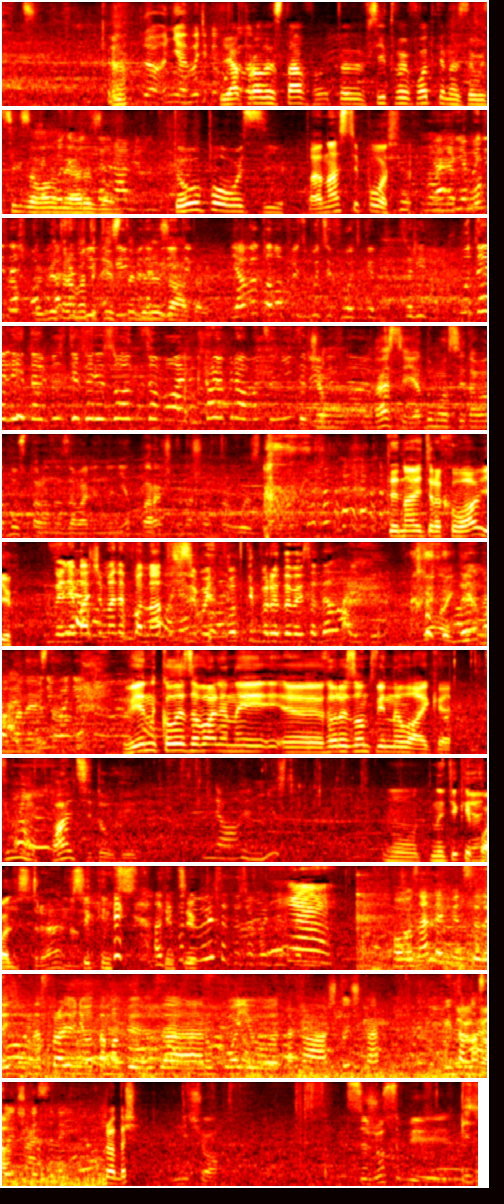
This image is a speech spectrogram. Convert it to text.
Ні, тільки Я купили. пролистав то всі твої фотки, Настя, у всіх завалений горизонт. Тупо усіх. Та Насті пофіг. Я, я мені теж Тобі а треба Сергій такий мене стабілізатор. критик. Я виклала в Фейсбуці фотки. Сергій, удалі, там везде горизонт завален. Каже, прямо цените. Причем у Насти, я думал, в одну сторону завалено, но нет, парочку нашел в другую сторону. Ти навіть рахував їх? Ви не бачите, мене фанати всі мої фотки передивися. Де лайки? Він, коли завалений е, горизонт, він не лайкає. Ти в нього пальці довгі. Ну, не тільки пальці. реально. Всі кінці. А ти подивився, ти що хотів? О, ви знаєте, як він сидить? Насправді у нього там за рукою така штучка. Він там на стульчці сидить. Робиш? Нічого. Сижу собі.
